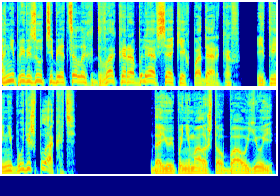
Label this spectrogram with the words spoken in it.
они привезут тебе целых два корабля всяких подарков, и ты не будешь плакать». Даюй понимала, что Бао Юй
